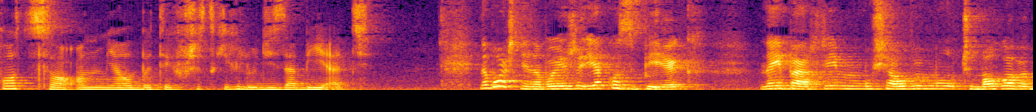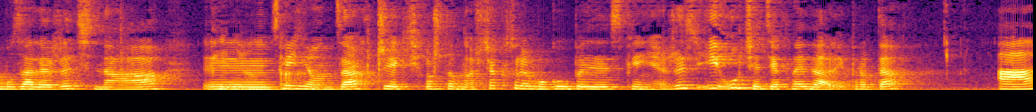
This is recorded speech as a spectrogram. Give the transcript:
po co on miałby tych wszystkich ludzi zabijać? No właśnie, no bo jeżeli jako zbieg, najbardziej musiałoby mu, czy mogłaby mu zależeć na y, Pieniądzach. pieniądzach, czy jakichś kosztownościach, które mógłby spieniężyć i uciec jak najdalej, prawda? A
